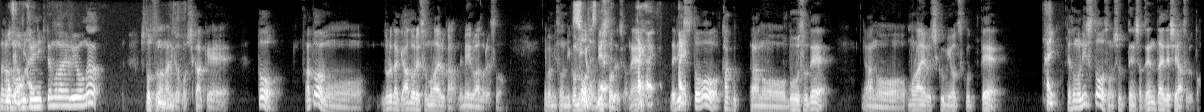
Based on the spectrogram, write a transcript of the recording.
だからそのお店に来てもらえるような、一つは何かこう仕掛けと、あとはもう、どれだけアドレスもらえるかなんで、メールアドレスを。やっぱその見込み客のリストですよね。はいはい。で、リストを各、あの、ブースで、あの、もらえる仕組みを作って、はい。で、そのリストをその出店者全体でシェアすると。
